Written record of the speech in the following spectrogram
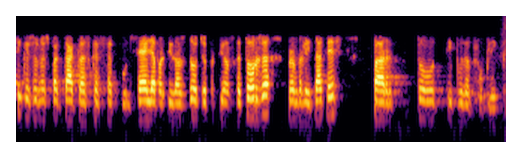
sí que són espectacles que s'aconsella a partir dels 12, a partir dels 14, però en realitat és per tipus de públic.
